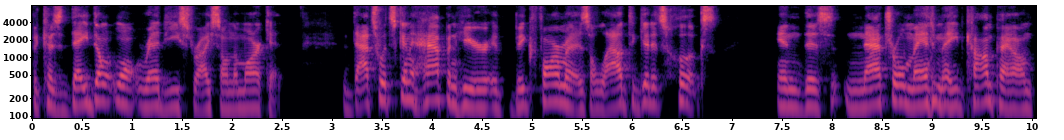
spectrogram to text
because they don't want red yeast rice on the market. That's what's going to happen here if Big Pharma is allowed to get its hooks in this natural man made compound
